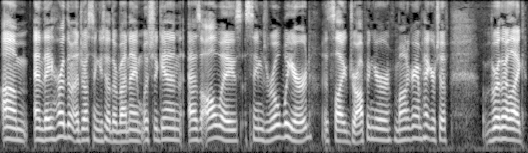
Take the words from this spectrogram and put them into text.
um and they heard them addressing each other by name which again as always seems real weird. It's like dropping your monogram handkerchief where they're like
